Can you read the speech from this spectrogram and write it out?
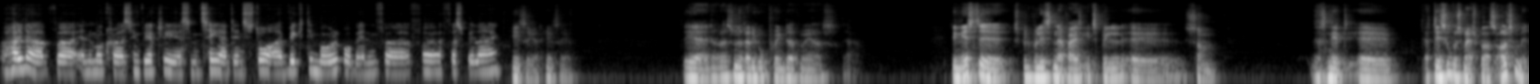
hold da op, hvor Animal Crossing virkelig cementerer, at det er en stor og vigtig målgruppe inden for, for, for spillere. Ikke? Helt sikkert, helt sikkert. Det er, det er sådan en rigtig god pointe op med os. Ja. Det næste spil på listen er faktisk et spil, øh, som det er sådan et, øh, det er Super Smash Bros. Ultimate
